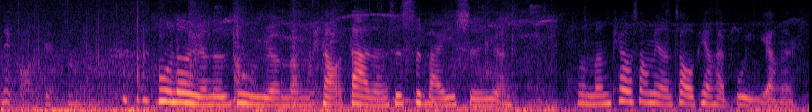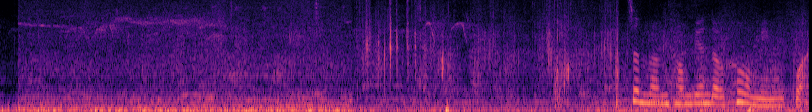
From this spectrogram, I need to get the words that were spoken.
后乐园的入园门票，大人是四百一十元。我门票上面的照片还不一样哎。正门旁边的鹤鸣馆，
